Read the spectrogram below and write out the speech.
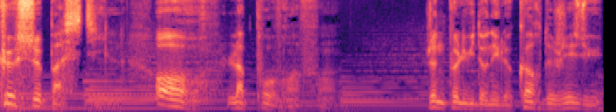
Que se passe-t-il? Oh, la pauvre enfant. Je ne peux lui donner le corps de Jésus.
